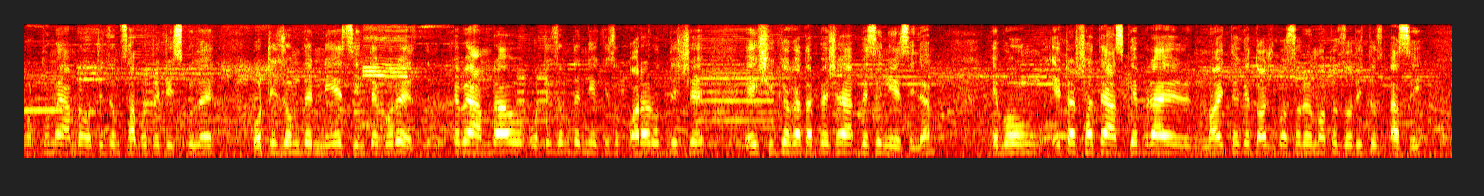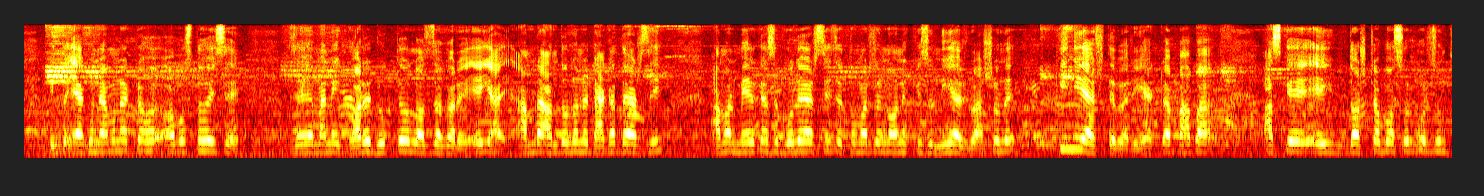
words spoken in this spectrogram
প্রথমে আমরা অটিজম সাপোর্টেড স্কুলে অটিজমদের নিয়ে চিন্তা করে তবে আমরাও অটিজমদের নিয়ে কিছু করার উদ্দেশ্যে এই শিক্ষকতা পেশা বেছে নিয়েছিলাম এবং এটার সাথে আজকে প্রায় নয় থেকে দশ বছরের মতো জড়িত আছি। কিন্তু এখন এমন একটা অবস্থা হয়েছে যে মানে ঘরে ঢুকতেও লজ্জা করে। এই আমরা আন্দোলনে ঢাকাতে আসছি, আমার মেয়ের কাছে বলে আসছি যে তোমার জন্য অনেক কিছু নিয়ে আসব। আসলে কি নিয়ে আসতে পারি? একটা বাবা আজকে এই দশটা বছর পর্যন্ত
